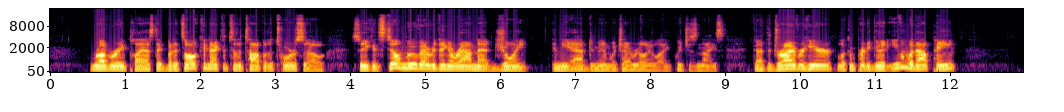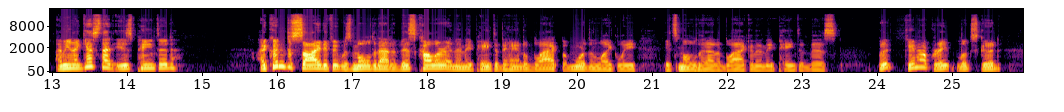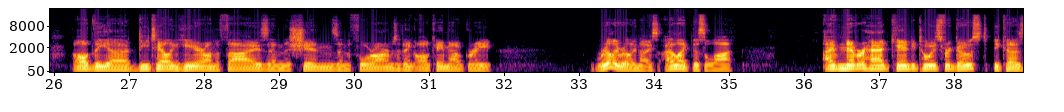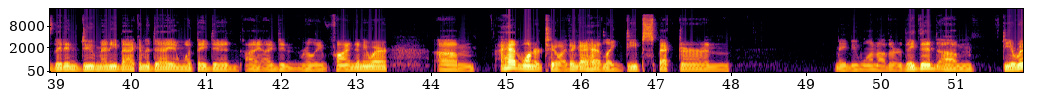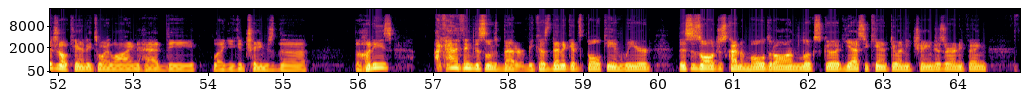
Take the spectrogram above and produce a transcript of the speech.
rubbery plastic, but it's all connected to the top of the torso. So you can still move everything around that joint in the abdomen, which I really like, which is nice. Got the driver here looking pretty good, even without paint. I mean, I guess that is painted. I couldn't decide if it was molded out of this color and then they painted the handle black, but more than likely it's molded out of black and then they painted this. But it came out great. Looks good. All the uh, detailing here on the thighs and the shins and the forearms, I think, all came out great. Really, really nice. I like this a lot. I've never had candy toys for Ghost because they didn't do many back in the day, and what they did, I, I didn't really find anywhere. Um, I had one or two. I think I had like Deep Spectre and maybe one other. They did um, the original candy toy line had the like you could change the the hoodies. I kind of think this looks better because then it gets bulky and weird. This is all just kind of molded on, looks good. Yes, you can't do any changes or anything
